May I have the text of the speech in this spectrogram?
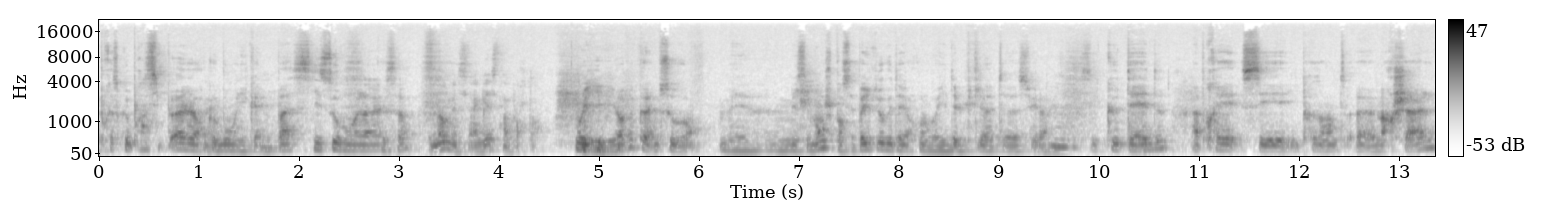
presque principal, alors que bon, il est quand même pas si souvent là que ça. Non, mais c'est un guest important. Oui, il revient quand même souvent. Mais, euh, mais c'est bon, je pensais pas du tout que d'ailleurs qu'on le voyait dès le pilote euh, celui-là. Mm. C'est que Ted, après c'est il présente euh, Marshall,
